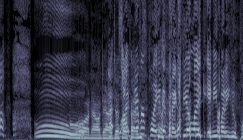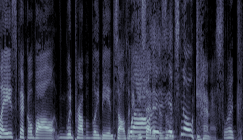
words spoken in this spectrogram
Ooh. Oh no, did I just Well, I've never played it, but I feel like anybody who plays pickleball would probably be insulted well, if you said it doesn't. it's no tennis. Like,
